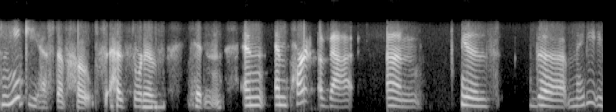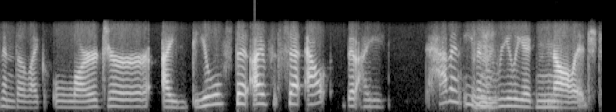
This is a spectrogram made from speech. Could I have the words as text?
sneakiest of hopes has sort of mm-hmm. hidden. And and part of that um is the maybe even the like larger ideals that I've set out that I haven't even mm-hmm. really acknowledged.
